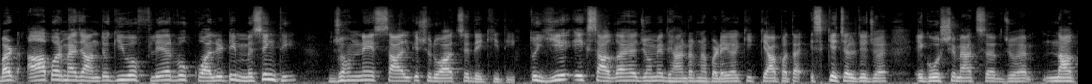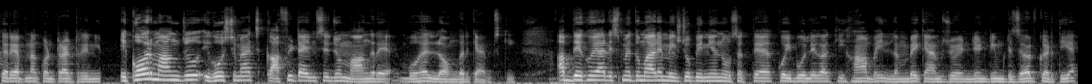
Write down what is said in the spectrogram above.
बट आप और मैं जानते हो कि वो फ्लेयर वो क्वालिटी मिसिंग थी। जो हमने इस साल की शुरुआत से देखी थी। तो ये एक सागा है जो हमें ध्यान रखना पड़ेगा कि क्या पता इसके चलते जो है एगोस्ट मैच सर जो है, ना करे अपना कॉन्ट्रैक्ट रिन्यू एक और मांग जो इगोस्ट मैच काफ़ी टाइम से जो मांग रहे हैं, वो है लॉन्गर कैंप्स की। अब देखो यार, इसमें तुम्हारे मिक्सड ओपिनियन हो सकते हैं। कोई बोलेगा कि हाँ भाई, लंबे कैंप्स जो इंडियन टीम डिजर्व करती है।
